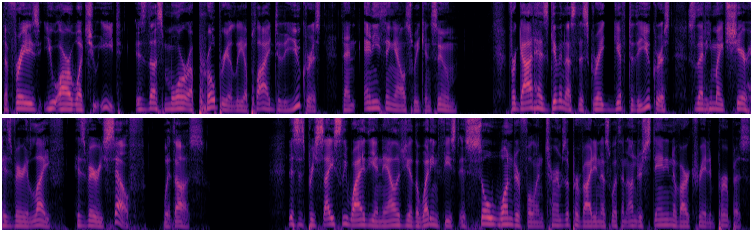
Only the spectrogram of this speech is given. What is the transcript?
The phrase, you are what you eat, is thus more appropriately applied to the Eucharist than anything else we consume. For God has given us this great gift of the Eucharist so that He might share His very life, His very self, with us. This is precisely why the analogy of the wedding feast is so wonderful in terms of providing us with an understanding of our created purpose.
